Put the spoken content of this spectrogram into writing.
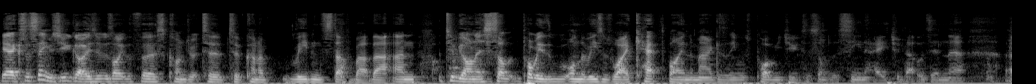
Yeah, because the same as you guys, it was like the first conduit to, to kind of reading stuff about that. And to be honest, some, probably one of the reasons why I kept buying the magazine was probably due to some of the Cena hatred that was in there uh,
